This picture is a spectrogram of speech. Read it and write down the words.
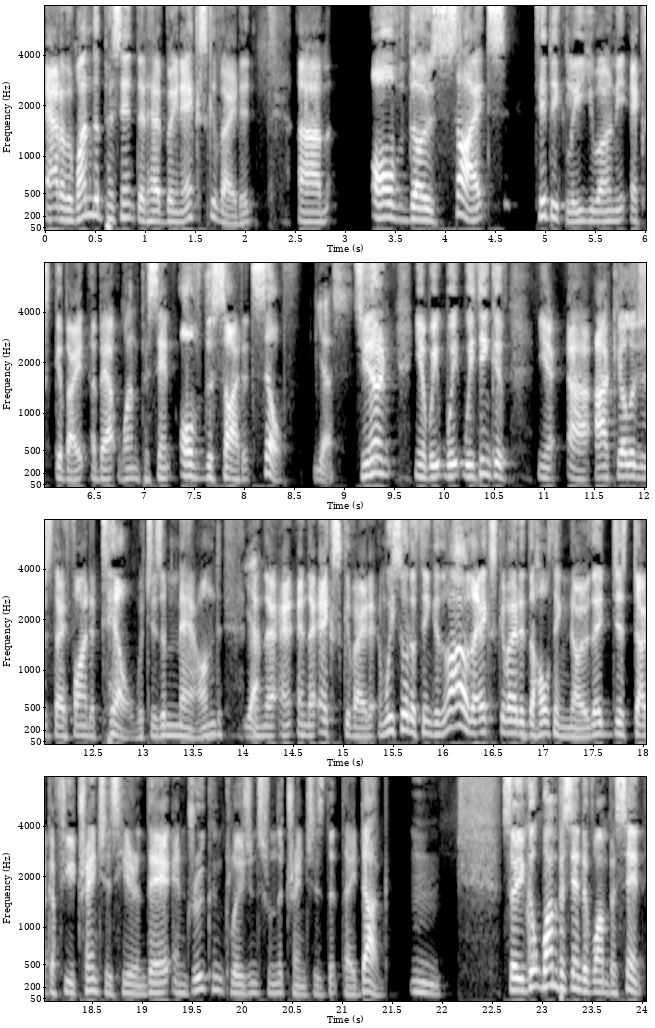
Out of the 1% that have been excavated, um, of those sites, typically you only excavate about 1% of the site itself. Yes. So you don't, you know, we, we, we think of, you know, uh, archaeologists, they find a tell, which is a mound, Yeah. and, they, and, and they excavate it. And we sort of think of, oh, they excavated the whole thing. No, they just dug a few trenches here and there and drew conclusions from the trenches that they dug. So you've got 1% of 1%,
